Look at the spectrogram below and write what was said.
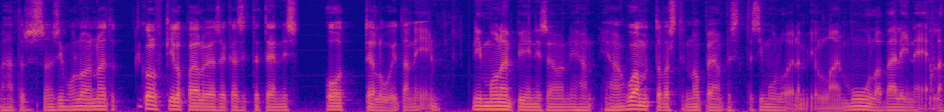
vähän tosissaan simuloin noita golfkilpailuja sekä sitten tennisotteluita, niin, niin molempiin niin se on ihan, ihan huomattavasti nopeampi sitten simuloida jollain muulla välineellä.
